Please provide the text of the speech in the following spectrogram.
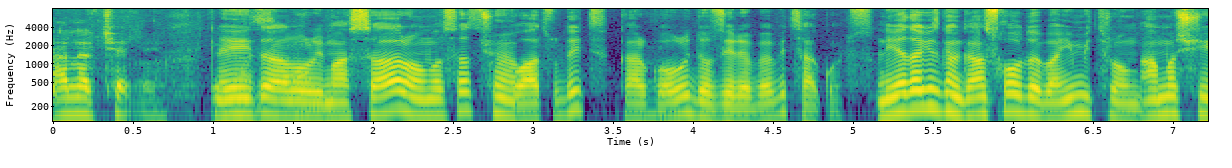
ანარჩენი. ნეიტრალური მასაა, რომელსაც ჩვენ ვაწვდით გარკვეული დოზირებებით საკვებს. ნიადაგისგან განსხვავდება იმით, რომ ამაში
